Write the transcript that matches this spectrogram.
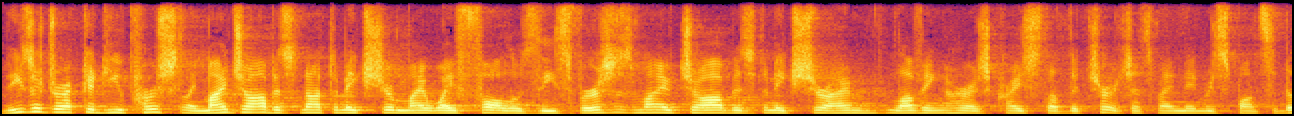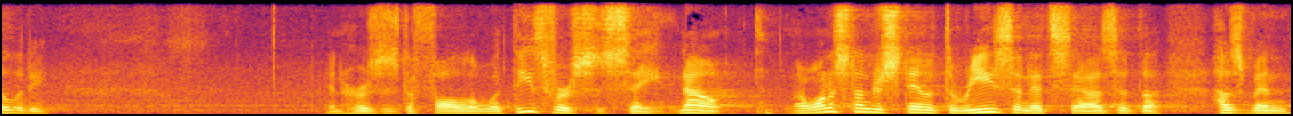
These are directed to you personally. My job is not to make sure my wife follows these verses. My job is to make sure I'm loving her as Christ loved the church. That's my main responsibility. And hers is to follow what these verses say. Now, I want us to understand that the reason it says that the husband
